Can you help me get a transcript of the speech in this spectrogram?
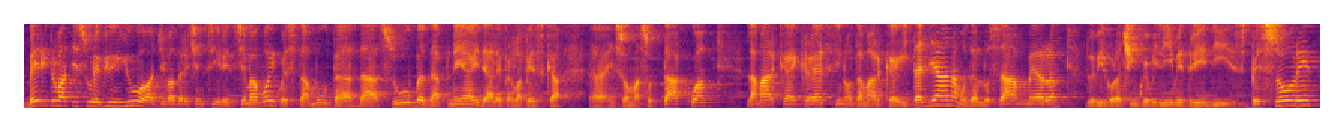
Ben ritrovati su Review in You, oggi vado a recensire insieme a voi questa muta da sub, da apnea, ideale per la pesca eh, insomma sott'acqua. La marca è Cressi, nota marca italiana, modello Summer, 2,5 mm di spessore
